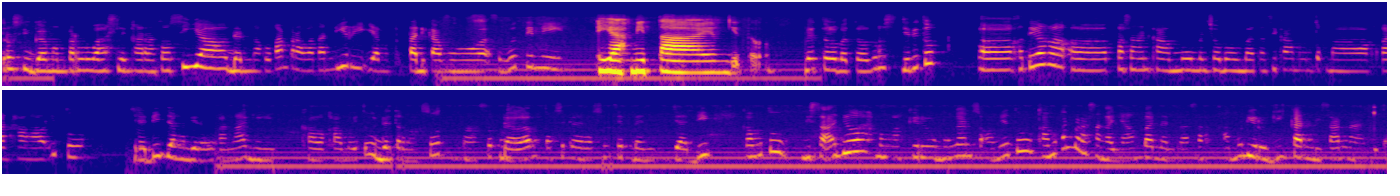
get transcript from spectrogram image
Terus juga memperluas lingkaran sosial dan melakukan perawatan diri yang tadi kamu sebutin nih. Iya, me time gitu. Betul betul. Terus jadi tuh eh, ketika eh, pasangan kamu mencoba membatasi kamu untuk melakukan hal-hal itu jadi jangan diragukan lagi kalau kamu itu udah termasuk masuk dalam toxic relationship dan jadi kamu tuh bisa aja lah mengakhiri hubungan soalnya tuh kamu kan merasa nggak nyaman dan merasa kamu dirugikan di sana gitu.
